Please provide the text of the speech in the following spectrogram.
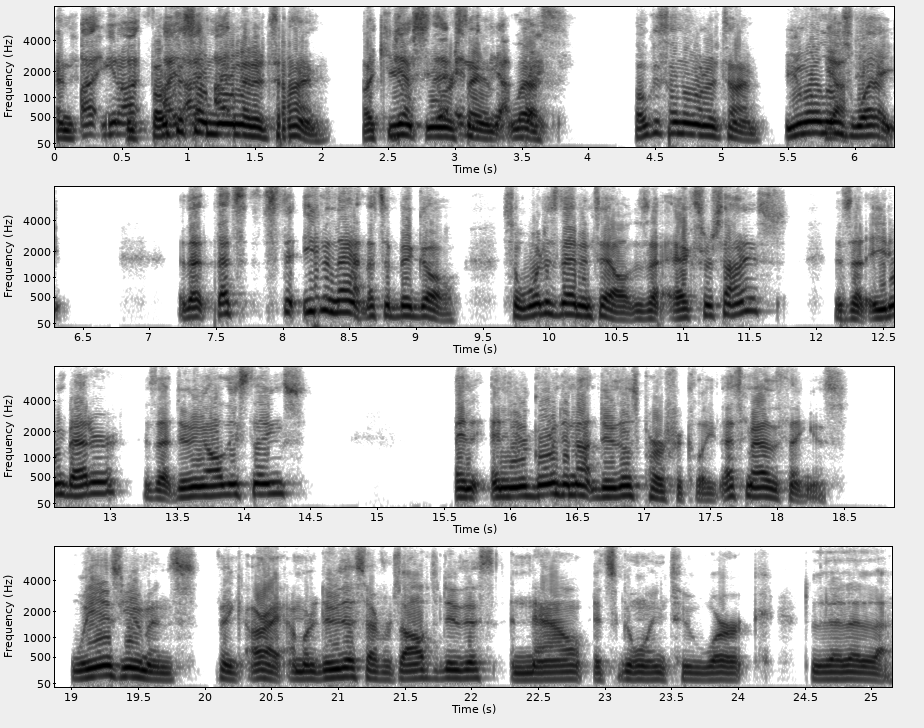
and, I, you know, and focus I, on I, one at a time. Like you, Yes, you were saying, yeah, right. less. Focus on the one at a time. You want to Yeah. lose weight. That that's st- even that. That's a big goal. So what does that entail? Is that exercise? Is that eating better? Is that doing all these things? And and you're going to not do those perfectly. That's my other thing is we as humans think, all right, I'm going to do this. I've resolved to do this, and now it's going to work. La, la, la.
